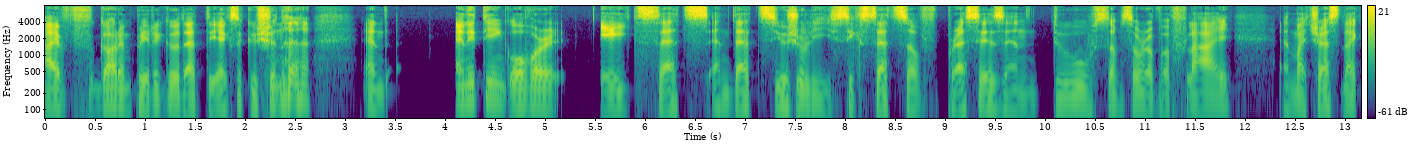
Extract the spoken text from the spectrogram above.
I've gotten pretty good at the execution, and anything over eight sets, and that's usually six sets of presses and do some sort of a fly, and my chest like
